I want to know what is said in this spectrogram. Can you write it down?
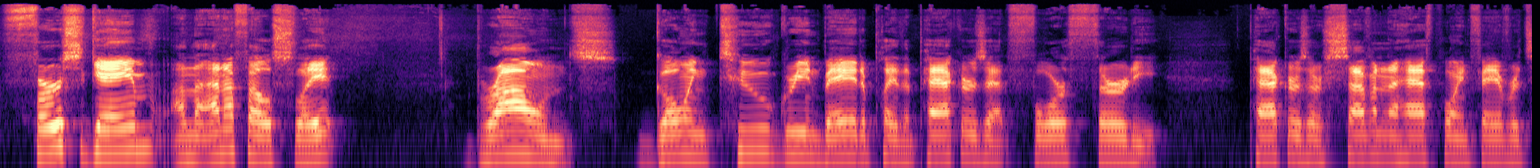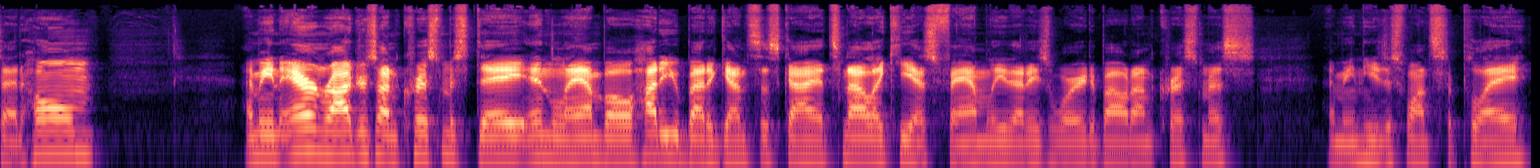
first game on the NFL slate Browns going to Green Bay to play the Packers at 4:30. Packers are seven and a half point favorites at home. I mean, Aaron Rodgers on Christmas Day in Lambeau. How do you bet against this guy? It's not like he has family that he's worried about on Christmas. I mean, he just wants to play.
